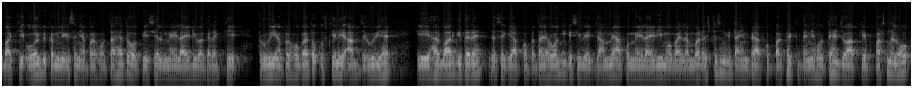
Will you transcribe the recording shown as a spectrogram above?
बाकी और भी कम्युनिकेशन यहाँ पर होता है तो ऑफिशियल मेल आईडी वगैरह के थ्रू ही यहाँ पर होगा तो उसके लिए आप ज़रूरी है कि हर बार की तरह, जैसे कि आपको पता ही होगा कि किसी भी एग्ज़ाम में आपको mail ID mobile number registration के टाइम पे आपको परफेक्ट देने होते हैं, जो आपके पर्सनल हो,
